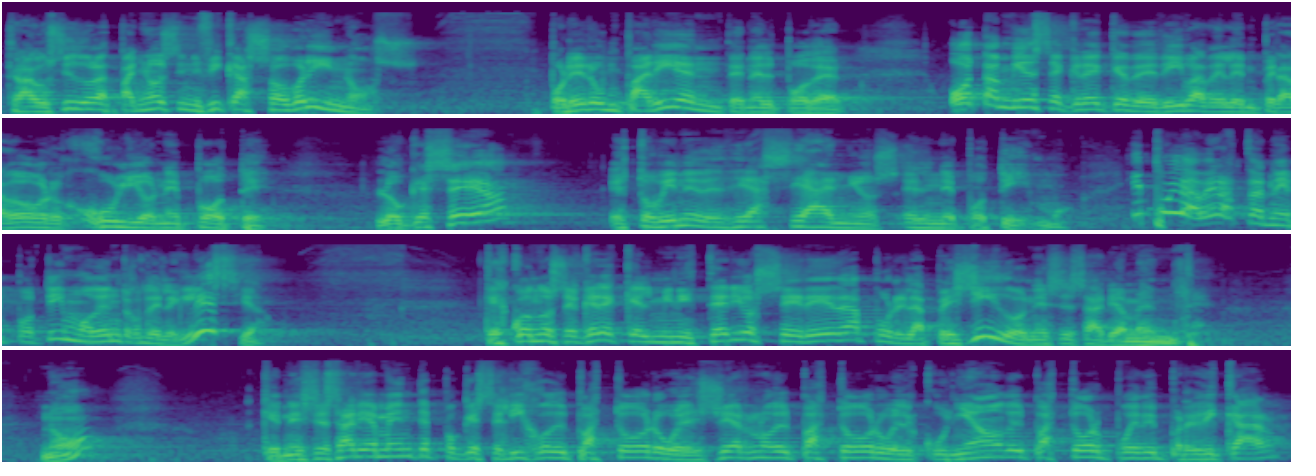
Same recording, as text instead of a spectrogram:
traducido al español significa sobrinos, poner un pariente en el poder. O también se cree que deriva del emperador Julio Nepote. Lo que sea, esto viene desde hace años el nepotismo. Y puede haber hasta nepotismo dentro de la iglesia, que es cuando se cree que el ministerio se hereda por el apellido necesariamente, ¿no? que necesariamente porque es el hijo del pastor o el yerno del pastor o el cuñado del pastor puede predicar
